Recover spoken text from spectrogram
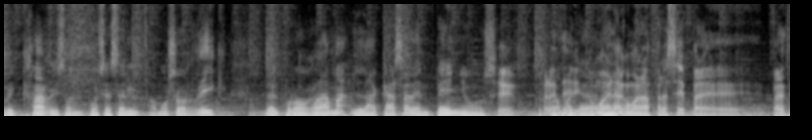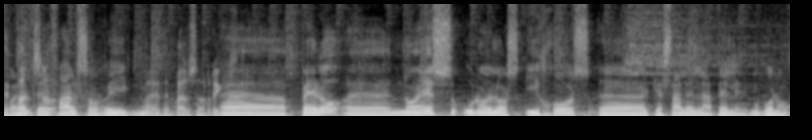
Rick Harrison? Pues es el famoso Rick del programa La Casa de Empeños. Sí, parece, que ¿cómo, era, ¿Cómo era la frase? Pare- parece, Parece falso. falso Rick, ¿no? Parece falso, Rick. sí. Eh, pero eh, no es uno de los hijos eh, que sale en la tele. No, Bueno,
